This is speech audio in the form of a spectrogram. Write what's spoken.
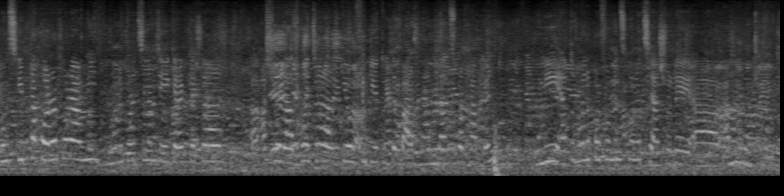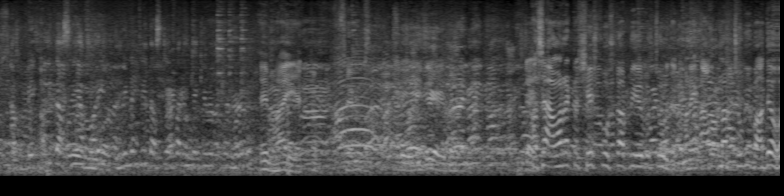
এবং স্ক্রিপ্টটা পড়ার পরে আমি মনে করেছিলাম যে এই ক্যারেক্টারটা আসলে রাজভাই ছাড়া আর কেউ ফুটিয়ে তুলতে পারবে না। অ্যান্ড দ্যাটস হোয়াট হ্যাপেন উনি এত ভালো পারফরমেন্স করেছে আসলে আমি এই ভাই একটা আচ্ছা আমার একটা শেষ প্রশ্ন আপনি এবার চলে যান। মানে আপনার ছবি বাদেও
